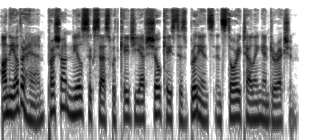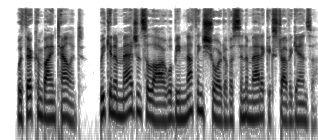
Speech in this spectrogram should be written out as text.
On the other hand, Prashant Neel's success with KGF showcased his brilliance in storytelling and direction. With their combined talent, we can imagine Salaar will be nothing short of a cinematic extravaganza.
